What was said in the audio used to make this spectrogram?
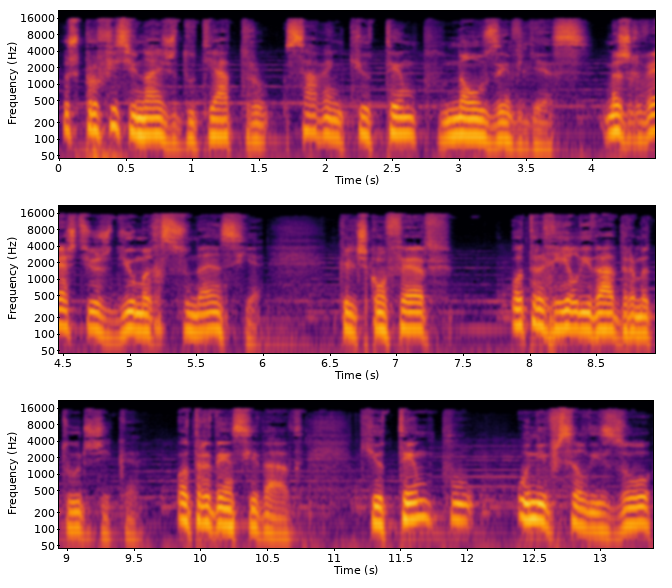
Os profissionais do teatro sabem que o tempo não os envelhece, mas reveste-os de uma ressonância que lhes confere outra realidade dramatúrgica, outra densidade, que o tempo universalizou,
